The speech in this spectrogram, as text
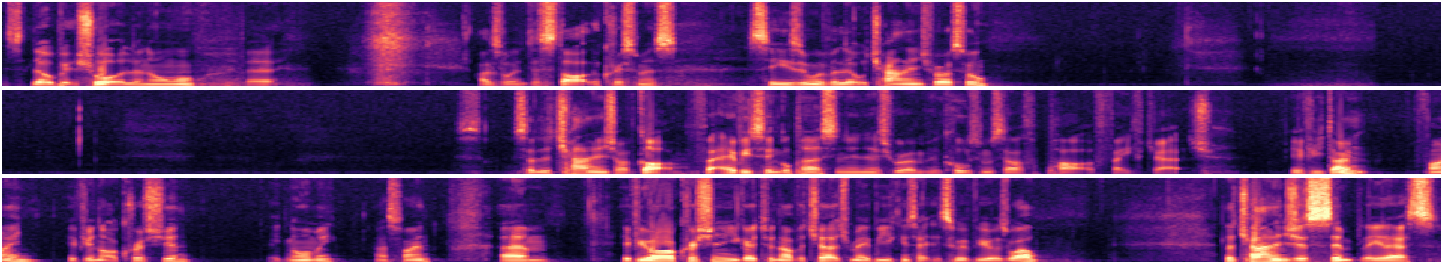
It's a little bit shorter than normal, but I just wanted to start the Christmas season with a little challenge for us all. So the challenge I've got for every single person in this room who calls himself a part of Faith Church, if you don't, fine. If you're not a Christian, ignore me. That's fine. Um, if you are a Christian and you go to another church, maybe you can take this with you as well. The challenge is simply this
